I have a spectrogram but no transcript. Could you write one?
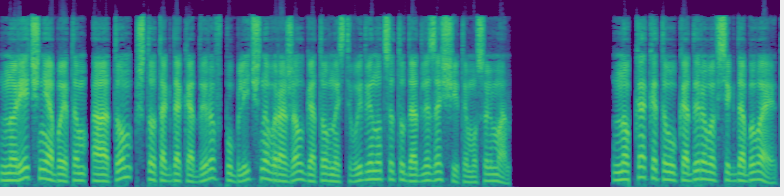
Но речь не об этом, а о том, что тогда Кадыров публично выражал готовность выдвинуться туда для защиты мусульман. Но, как это у Кадырова всегда бывает,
